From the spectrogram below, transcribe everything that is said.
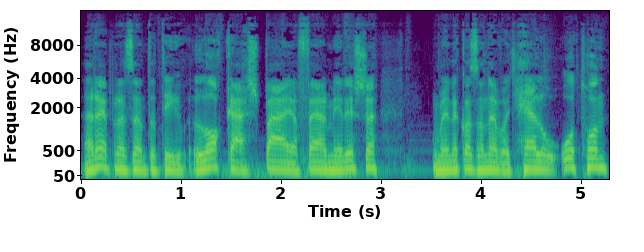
reprezentatív lakáspálya felmérésre, amelynek az a neve, hogy Hello Otthon.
